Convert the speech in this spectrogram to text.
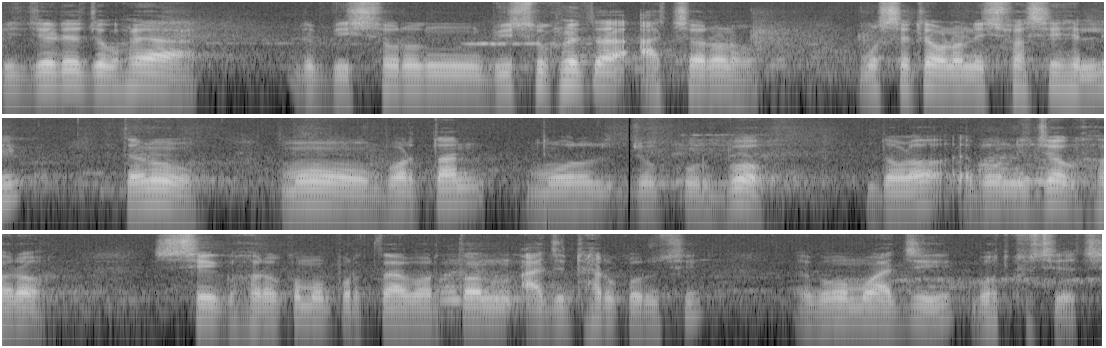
ବିଜେଡ଼ି ଯେଉଁଭଳିଆ ବିଶ୍ୱରୁ ବିଶୃଙ୍ଖଳିତ ଆଚରଣ ମୁଁ ସେଠି ଅଣନିଶ୍ୱାସୀ ହେଲି ତେଣୁ ମୁଁ ବର୍ତ୍ତମାନ ମୋର ଯେଉଁ ପୂର୍ବ ଦଳ ଏବଂ ନିଜ ଘର ସେ ଘରକୁ ମୁଁ ପ୍ରତ୍ୟାବର୍ତ୍ତନ ଆଜିଠାରୁ କରୁଛି ଏବଂ ମୁଁ ଆଜି ବହୁତ ଖୁସି ଅଛି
